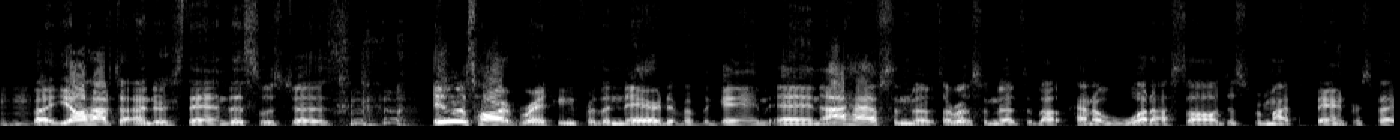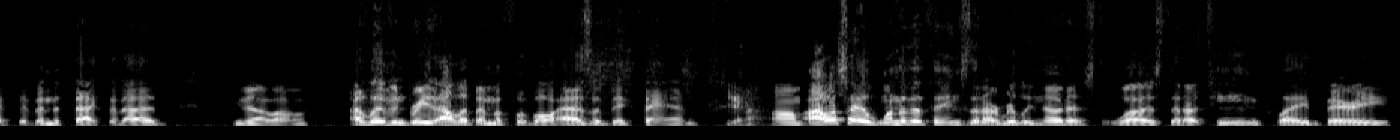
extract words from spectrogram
mm-hmm. but y'all have to understand this was just it was heartbreaking for the narrative of the game. And I have some notes. I wrote some notes about kind of what I saw just from my fan perspective and the fact that I, you know I live and breathe Alabama football as a big fan. Yeah. Um, I will say one of the things that I really noticed was that our team played very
